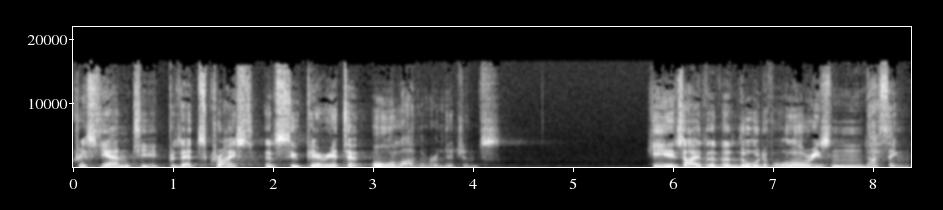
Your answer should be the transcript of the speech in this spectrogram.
Christianity presents Christ as superior to all other religions. he is either the Lord of all or he's nothing.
